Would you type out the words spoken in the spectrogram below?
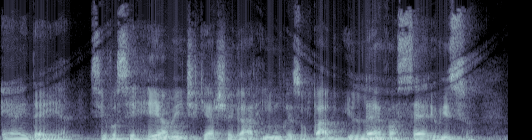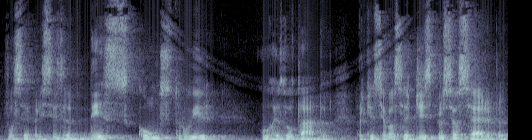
é a ideia. Se você realmente quer chegar em um resultado e leva a sério isso, você precisa desconstruir o resultado. Porque se você diz para o seu cérebro,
